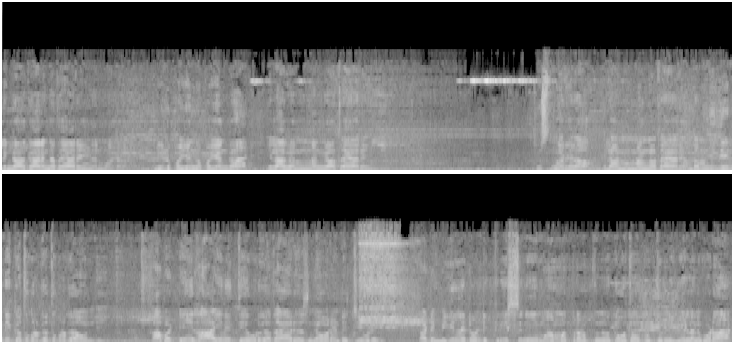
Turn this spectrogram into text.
లింగాకారంగా తయారైంది అనమాట నీళ్ళు పొయ్యంగా పొయ్యంగా ఇలాగ నున్నంగా తయారైంది. చూస్తున్నారు కదా ఇలా నున్నంగా తయారై అంతమంది దేంటి గతుకులు గతుకులుగా ఉంది. కాబట్టి రాయిని దేవుడిగా తయారు చేసింది ఎవరంటే జీవుడే. కాబట్టి మిగిలినటువంటి క్రీస్తుని మహమ్మద్ ప్రవక్తను గౌతమ బుద్ధుడిని వీళ్ళని కూడా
